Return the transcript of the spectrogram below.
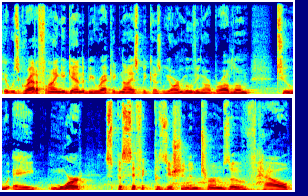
It was gratifying again to be recognized because we are moving our Broadloom to a more specific position in terms of how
